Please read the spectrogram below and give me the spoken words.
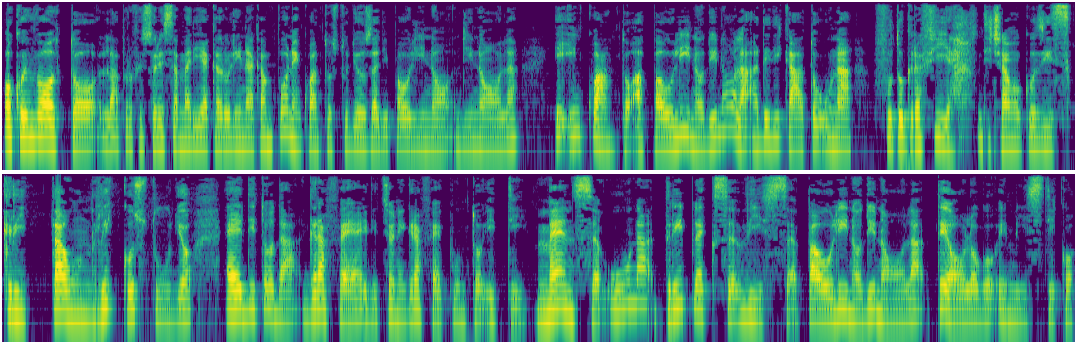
Ho coinvolto la professoressa Maria Carolina Campone in quanto studiosa di Paolino di Nola e in quanto a Paolino di Nola ha dedicato una fotografia, diciamo così, scritta, un ricco studio edito da Grafè, edizionigrafè.it. Mens una triplex vis, Paolino di Nola, teologo e mistico,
